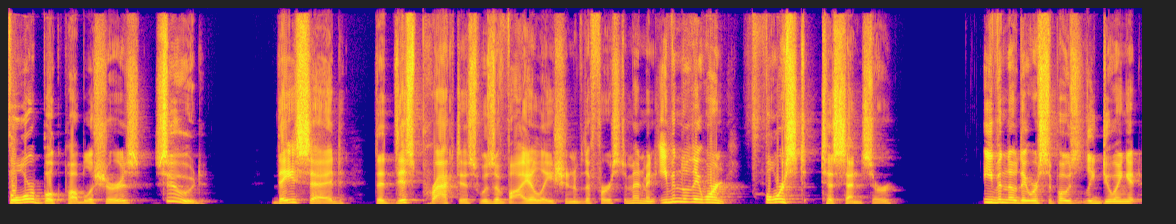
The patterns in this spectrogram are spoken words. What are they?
Four book publishers sued. They said that this practice was a violation of the First Amendment, even though they weren't forced to censor, even though they were supposedly doing it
